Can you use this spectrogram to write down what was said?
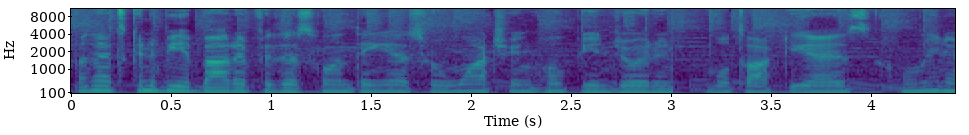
But that's going to be about it for this one. Thank you guys for watching. Hope you enjoyed it. We'll talk to you guys later.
